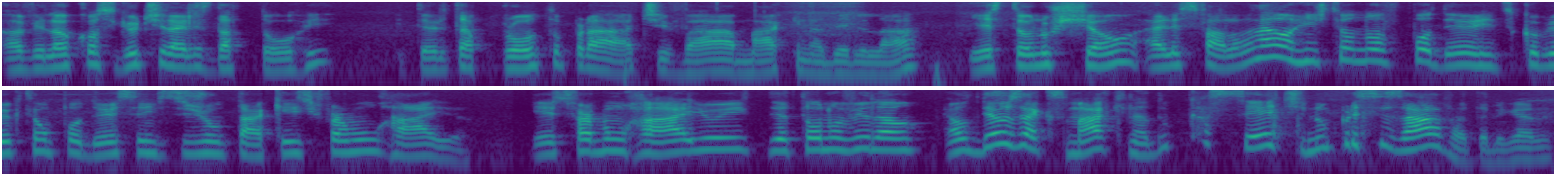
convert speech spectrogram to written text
O vilão conseguiu tirar eles da torre. Então ele tá pronto pra ativar a máquina dele lá. E eles estão no chão. Aí eles falam: Não, a gente tem um novo poder. A gente descobriu que tem um poder. Se a gente se juntar aqui, a gente forma um raio. E eles formam um raio e detonam o vilão. É um Deus Ex Máquina do cacete. Não precisava, tá ligado?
